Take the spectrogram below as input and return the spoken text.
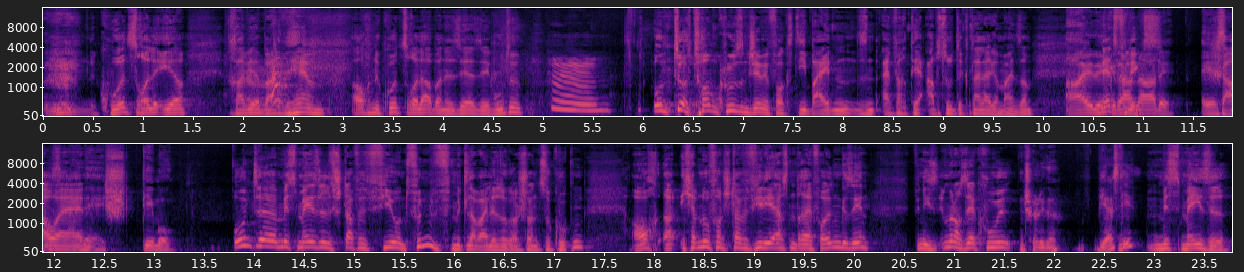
Eine Kurzrolle eher. Javier Bardem, auch eine Kurzrolle, aber eine sehr, sehr gute. Und Tom Cruise und Jamie Foxx, die beiden sind einfach der absolute Knaller gemeinsam. Eine Granate. Es Schauen. eine Stimmung. Und äh, Miss Maisel Staffel 4 und 5 mittlerweile sogar schon zu gucken. Auch, äh, ich habe nur von Staffel 4 die ersten drei Folgen gesehen. Finde ich es immer noch sehr cool. Entschuldige. Wie heißt die? Miss Maisel.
